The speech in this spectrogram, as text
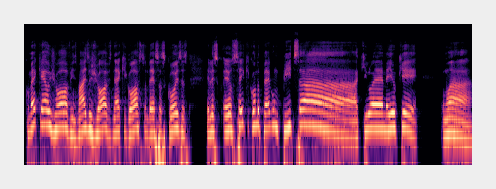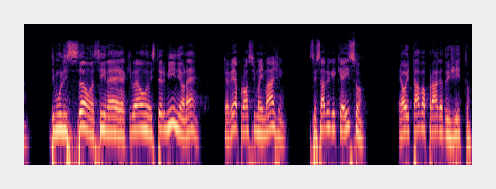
Como é que é os jovens, mais os jovens, né, que gostam dessas coisas? Eles, eu sei que quando pegam pizza, aquilo é meio que uma demolição, assim, né? Aquilo é um extermínio, né? Quer ver a próxima imagem? Vocês sabem o que é isso? É a oitava praga do Egito.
